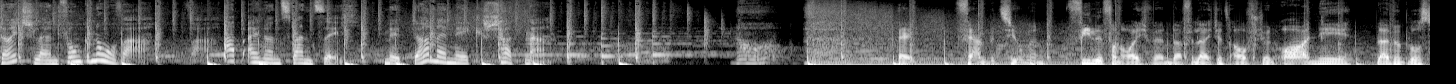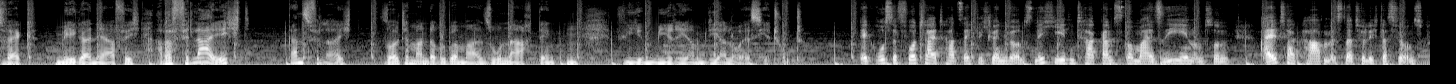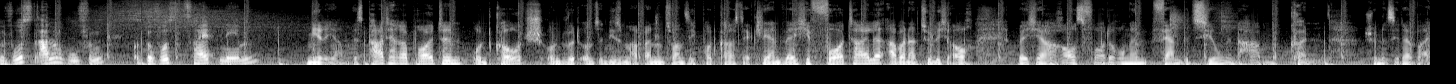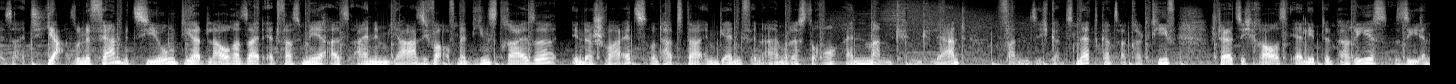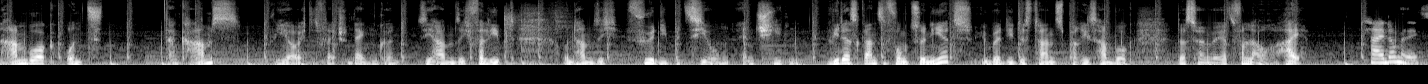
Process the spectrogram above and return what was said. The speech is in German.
Deutschlandfunk Nova. Ab 21 mit Dominik Schottner. Hey, Fernbeziehungen. Viele von euch werden da vielleicht jetzt aufstehen. Oh nee, bleib mir bloß weg. Mega nervig. Aber vielleicht, ganz vielleicht, sollte man darüber mal so nachdenken, wie Miriam Diallo es hier tut. Der große Vorteil tatsächlich, wenn wir uns nicht jeden Tag ganz normal sehen und so einen Alltag haben, ist natürlich, dass wir uns bewusst anrufen und bewusst Zeit nehmen. Miriam ist Paartherapeutin und Coach und wird uns in diesem Ab 21 Podcast erklären, welche Vorteile, aber natürlich auch, welche Herausforderungen Fernbeziehungen haben können. Schön, dass ihr dabei seid. Ja, so eine Fernbeziehung, die hat Laura seit etwas mehr als einem Jahr. Sie war auf einer Dienstreise in der Schweiz und hat da in Genf in einem Restaurant einen Mann kennengelernt. Fanden sich ganz nett, ganz attraktiv. Stellt sich raus, er lebt in Paris, sie in Hamburg und dann kam es, wie ihr euch das vielleicht schon denken könnt. Sie haben sich verliebt und haben sich für die Beziehung entschieden. Wie das Ganze funktioniert über die Distanz Paris-Hamburg, das hören wir jetzt von Laura. Hi. Hi Dominik.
